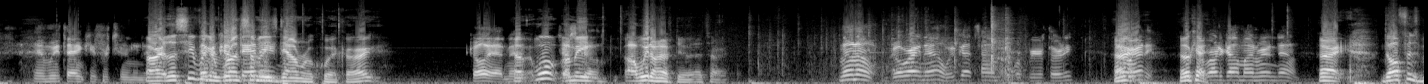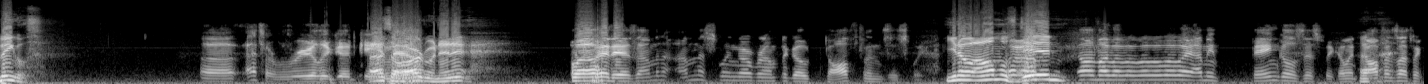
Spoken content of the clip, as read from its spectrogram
and we thank you for tuning in. All right, let's see if we can run some of these down real quick. All right. Go ahead, man. Uh, well, I mean, oh, we don't have to do it. That's all right. no, no, go right now. We've got time before beer thirty. All I'm right. ready. Okay. I've already got mine written down. All right. Dolphins Bengals. Uh, that's a really good game. That's a hard one, isn't it? Well, it is. I'm gonna I'm gonna swing over. and I'm gonna go Dolphins this week. You know, I almost Well, did. No, wait, wait, wait, wait, wait, wait. I mean, Bengals this week. I went Uh, Dolphins last week.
